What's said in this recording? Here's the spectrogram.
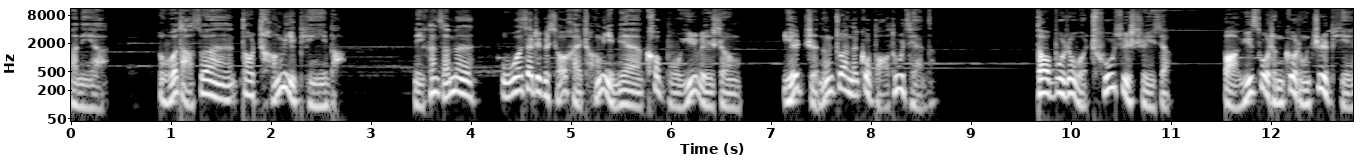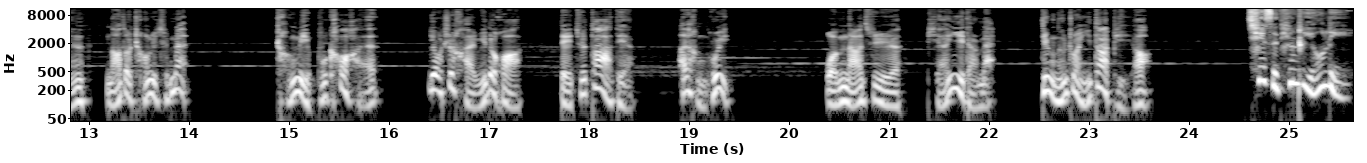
阿妮呀，我打算到城里拼一把。你看咱们窝在这个小海城里面，靠捕鱼为生，也只能赚得够饱肚钱的。倒不如我出去试一下，把鱼做成各种制品，拿到城里去卖。城里不靠海，要吃海鱼的话，得去大店，还很贵。我们拿去便宜点卖，定能赚一大笔啊！妻子听着有理，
